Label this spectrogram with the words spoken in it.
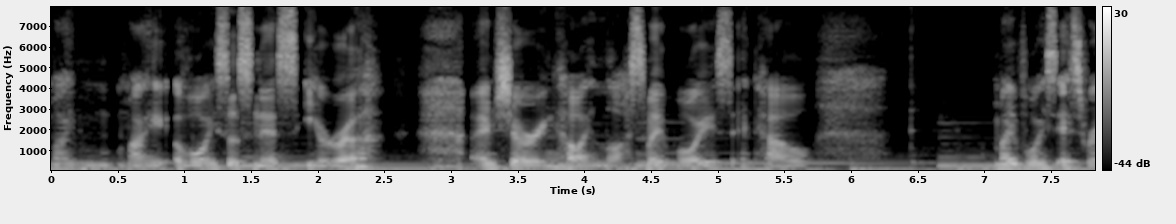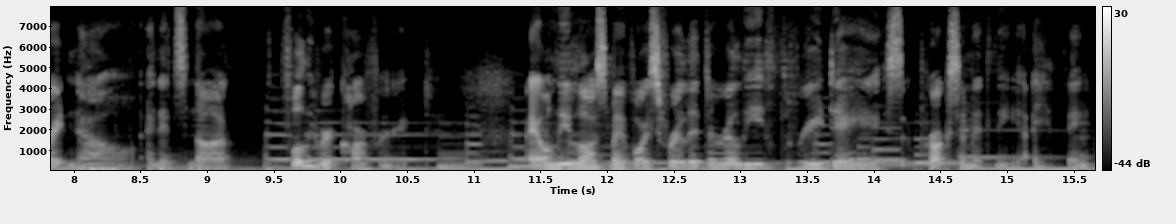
my my voicelessness era. I'm sharing how I lost my voice and how my voice is right now and it's not fully recovered. I only lost my voice for literally three days, approximately, I think.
